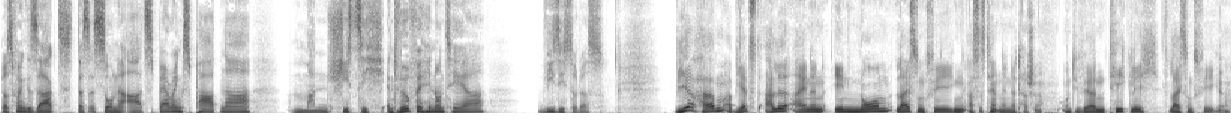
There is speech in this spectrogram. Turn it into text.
Du hast vorhin gesagt, das ist so eine Art Sparingspartner. Man schießt sich Entwürfe hin und her. Wie siehst du das? Wir haben ab jetzt alle einen enorm leistungsfähigen Assistenten in der Tasche. Und die werden täglich leistungsfähiger.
